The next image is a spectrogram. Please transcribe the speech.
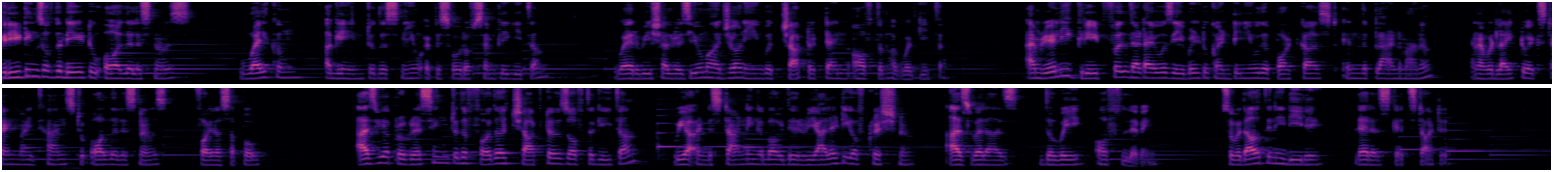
Greetings of the day to all the listeners. Welcome again to this new episode of Simply Gita, where we shall resume our journey with chapter 10 of the Bhagavad Gita. I'm really grateful that I was able to continue the podcast in the planned manner, and I would like to extend my thanks to all the listeners for your support. As we are progressing to the further chapters of the Gita, we are understanding about the reality of Krishna as well as the way of living. So, without any delay, let us get started.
